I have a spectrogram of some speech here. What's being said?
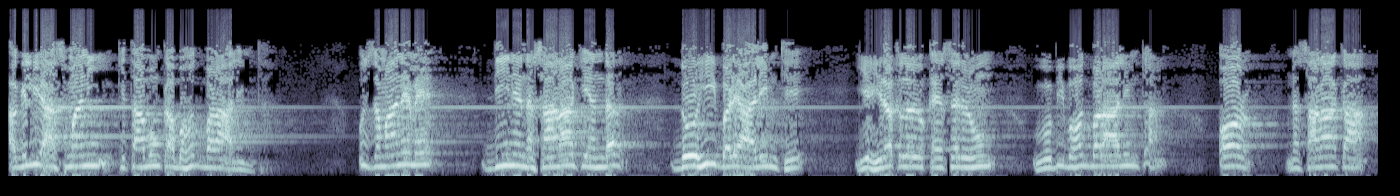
اگلی آسمانی کتابوں کا بہت بڑا عالم تھا۔ اس زمانے میں دین نصارہ کے اندر دو ہی بڑے عالم تھے۔ یہ ہرقل قیصر روم، وہ بھی بہت بڑا عالم تھا۔ اور نصارہ کا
